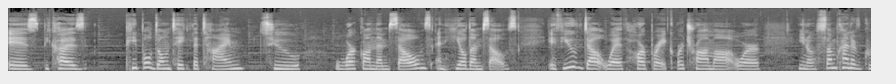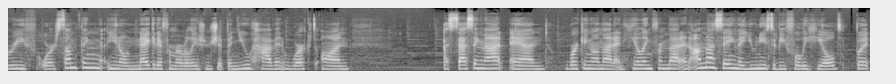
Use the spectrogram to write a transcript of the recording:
is because people don't take the time to work on themselves and heal themselves. If you've dealt with heartbreak or trauma or you know some kind of grief or something you know negative from a relationship and you haven't worked on assessing that and working on that and healing from that and I'm not saying that you need to be fully healed but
